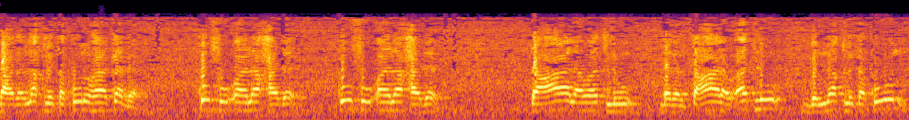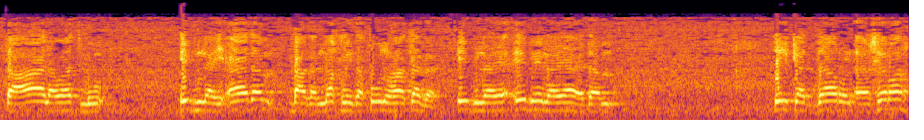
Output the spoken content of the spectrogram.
بعد النقل تكون هكذا. كفؤا أحد. كفؤا أحد تعال واتلو بدل تعال واتلو بالنقل تكون تعال واتلو ابني آدم بعد النقل تكون هكذا. ابن ابن آدم. تلك الدار الآخرة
